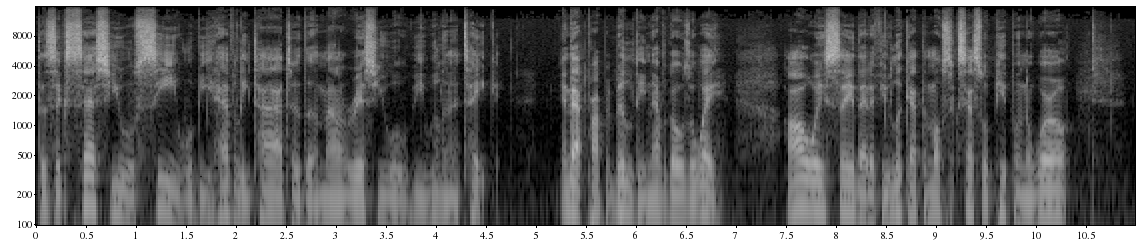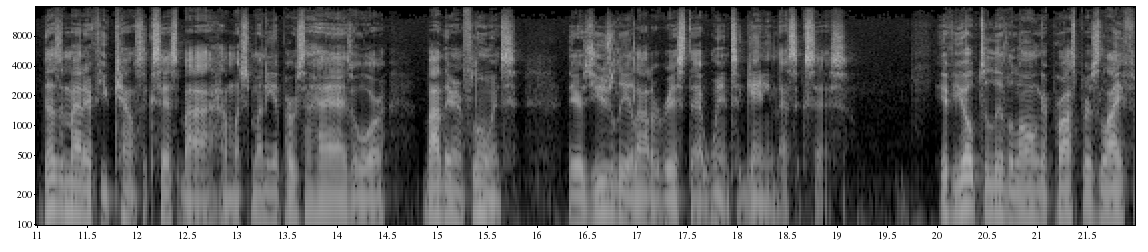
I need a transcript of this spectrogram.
The success you will see will be heavily tied to the amount of risk you will be willing to take. And that probability never goes away. I always say that if you look at the most successful people in the world, doesn't matter if you count success by how much money a person has or by their influence, there's usually a lot of risk that went to gaining that success. If you hope to live a long and prosperous life,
